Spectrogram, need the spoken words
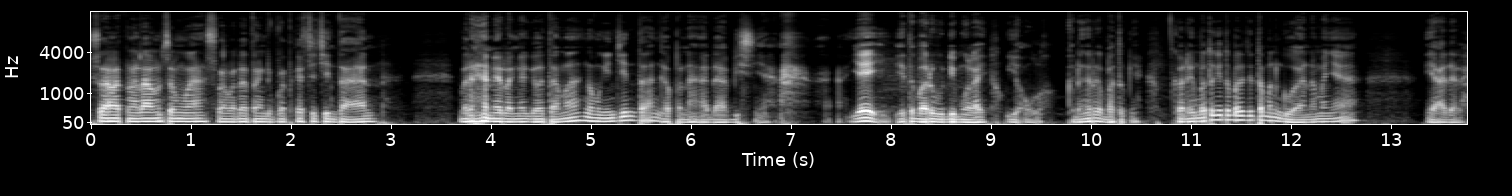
Selamat malam semua, selamat datang di podcast Cintaan Barengan Erlangga Gautama ngomongin cinta nggak pernah ada habisnya. Yeay, itu baru dimulai. Ya Allah, kedenger gak batuknya? Kalau ada yang batuk itu berarti teman gue namanya Ya adalah.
